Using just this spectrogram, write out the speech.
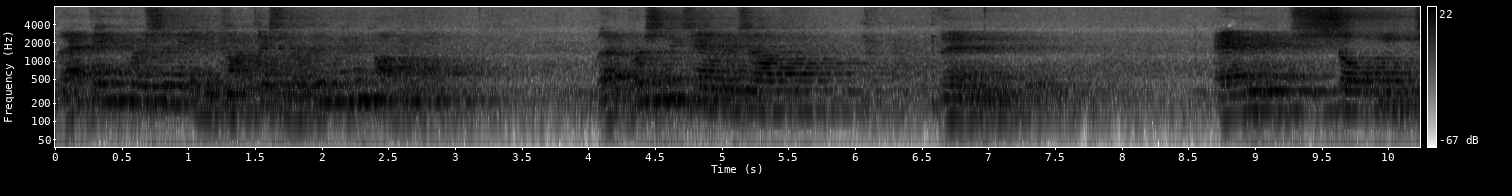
Let a person, in the context of everything we've been talking about, let a person examine himself, then, and so eat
